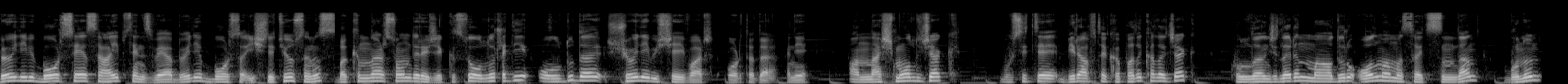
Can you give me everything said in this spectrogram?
böyle bir borsaya sahipseniz veya böyle bir borsa işletiyorsanız bakımlar son derece kısa olur. Hadi oldu da şöyle bir şey var ortada. Hani anlaşma olacak. Bu site bir hafta kapalı kalacak. Kullanıcıların mağdur olmaması açısından bunun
